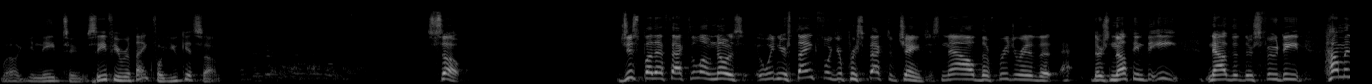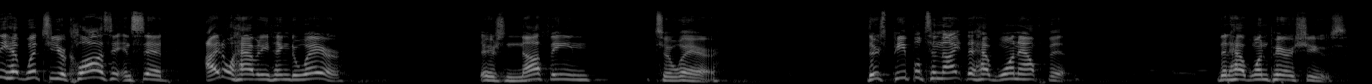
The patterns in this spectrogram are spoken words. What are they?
Well, you need to. See, if you were thankful, you get some. So, just by that fact alone, notice when you're thankful, your perspective changes. Now the refrigerator that there's nothing to eat. Now that there's food to eat. How many have went to your closet and said, I don't have anything to wear? There's nothing to wear. There's people tonight that have one outfit, that have one pair of shoes.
